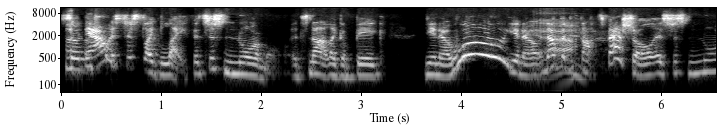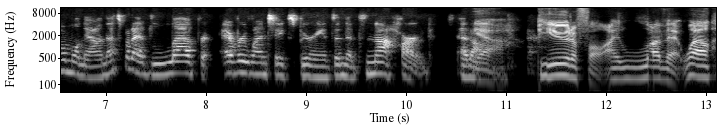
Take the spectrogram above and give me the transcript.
so now it's just like life it's just normal it's not like a big you know woo you know yeah. not that it's not special it's just normal now and that's what i'd love for everyone to experience and it's not hard at all. Yeah. Beautiful. I love it. Well,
